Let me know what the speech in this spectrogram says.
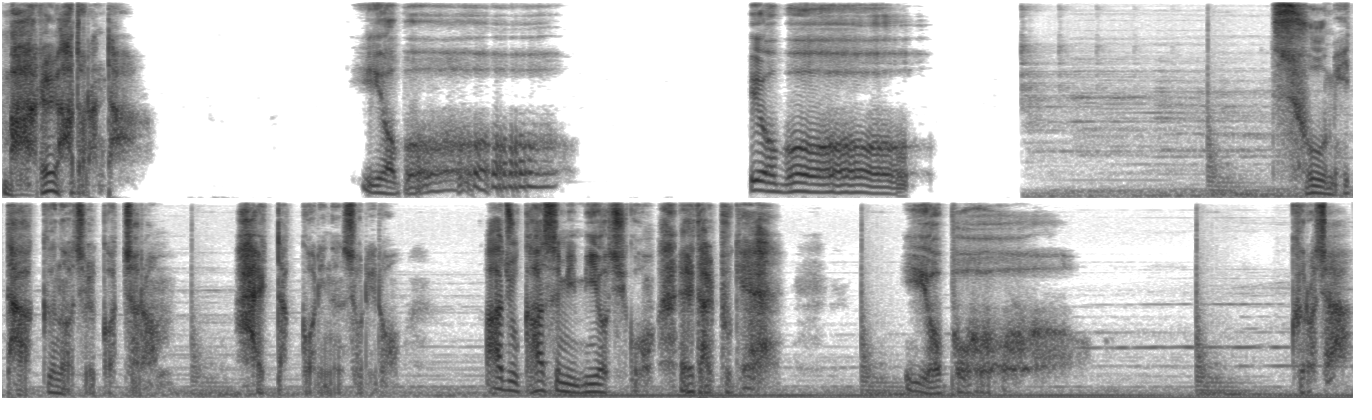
말을 하더란다. 여보, 여보. 숨이 다 끊어질 것처럼 할딱거리는 소리로 아주 가슴이 미어지고 애달프게 여보 그러자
